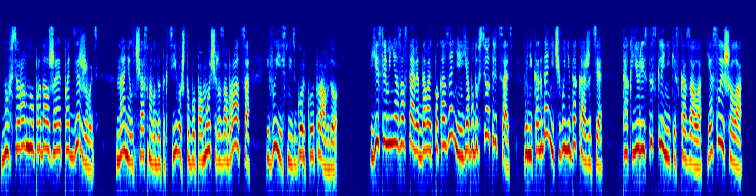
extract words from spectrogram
Но все равно продолжает поддерживать. Нанял частного детектива, чтобы помочь разобраться и выяснить горькую правду. Если меня заставят давать показания, я буду все отрицать. Вы никогда ничего не докажете. Так юрист из клиники сказала, я слышала.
